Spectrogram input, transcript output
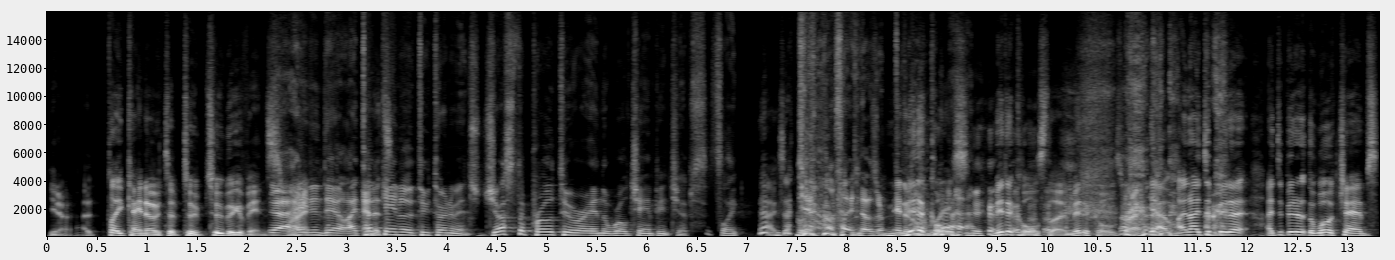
you know, uh, I played Kano to two two big events. Yeah, right? Hayden Dale. I took Kano to two tournaments, just the Pro Tour and the World Championships. It's like, yeah, exactly. those are And an Medicals, armory. medicals though, medicals, right? Yeah, and I did better. I did better at the World Champs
